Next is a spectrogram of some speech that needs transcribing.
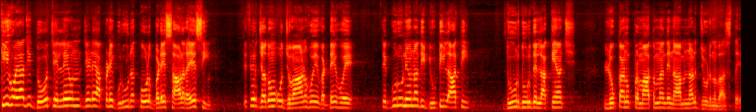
ਕੀ ਹੋਇਆ ਜੀ? ਦੋ ਚੇਲੇ ਜਿਹੜੇ ਆਪਣੇ ਗੁਰੂ ਕੋਲ ਬੜੇ ਸਾਲ ਰਹੇ ਸੀ, ਤੇ ਫਿਰ ਜਦੋਂ ਉਹ ਜਵਾਨ ਹੋਏ, ਵੱਡੇ ਹੋਏ ਤੇ ਗੁਰੂ ਨੇ ਉਹਨਾਂ ਦੀ ਡਿਊਟੀ ਲਾਤੀ ਦੂਰ ਦੂਰ ਦੇ ਇਲਾਕਿਆਂ 'ਚ, ਲੋਕਾਂ ਨੂੰ ਪ੍ਰਮਾਤਮਾ ਦੇ ਨਾਮ ਨਾਲ ਜੋੜਨ ਵਾਸਤੇ।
